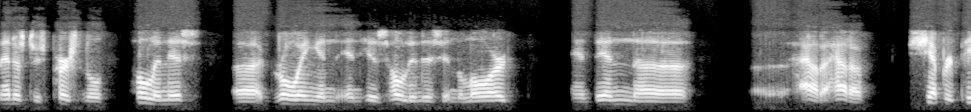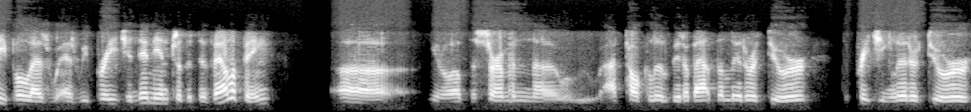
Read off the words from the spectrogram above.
minister's personal holiness, uh, growing in, in his holiness in the Lord, and then uh, uh, how to how to shepherd people as as we preach, and then into the developing. Uh, you know, of the sermon, I talk a little bit about the literature, the preaching literature,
